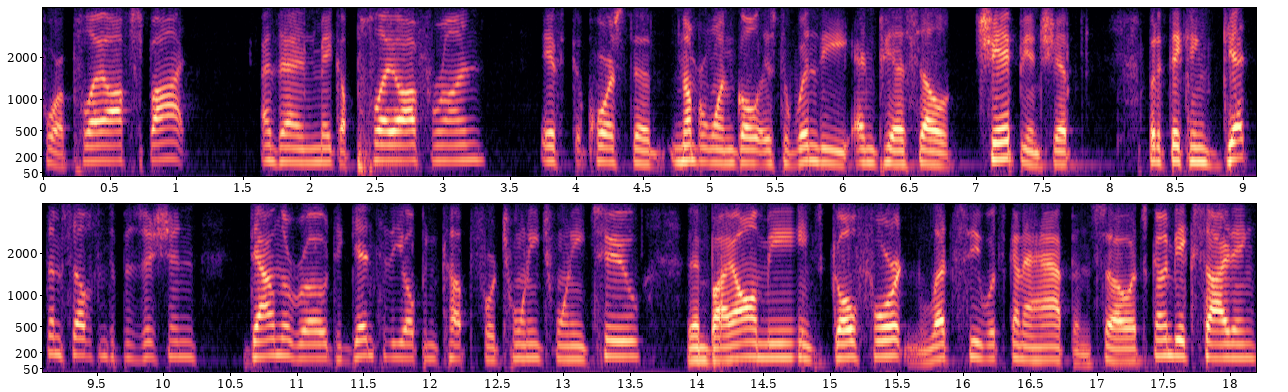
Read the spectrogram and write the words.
for a playoff spot and then make a playoff run. If, of course, the number one goal is to win the NPSL championship, but if they can get themselves into position down the road to get into the Open Cup for 2022, then by all means go for it and let's see what's going to happen. So it's going to be exciting.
